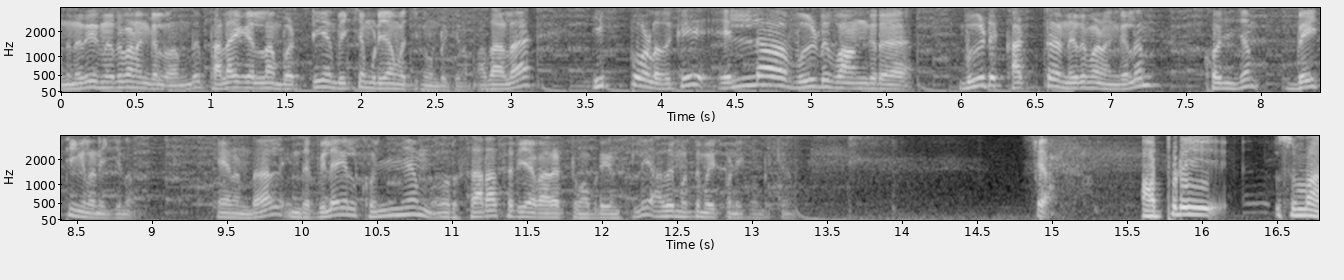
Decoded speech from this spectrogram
நிறைய நிறுவனங்கள் வந்து பலகைகள்லாம் வெட்டி விற்க முடியாமல் வச்சு கொண்டிருக்கணும் அதால் இப்பொழுதுக்கு எல்லா வீடு வாங்குற வீடு கட்டுற நிறுவனங்களும் கொஞ்சம் வெயிட்டிங்கில் நிற்கணும் ஏனென்றால் இந்த விலைகள் கொஞ்சம் ஒரு சராசரியாக வரட்டும் அப்படின்னு சொல்லி அதை மட்டும் வெயிட் பண்ணி கொண்டிருக்கணும் அப்படி சும்மா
